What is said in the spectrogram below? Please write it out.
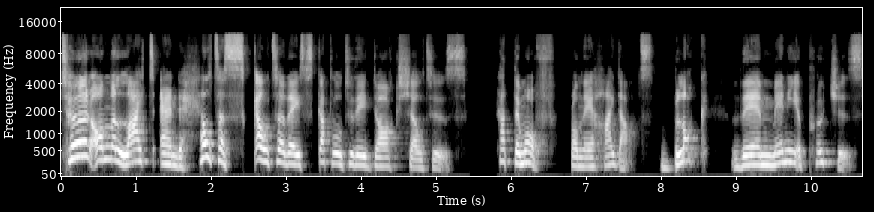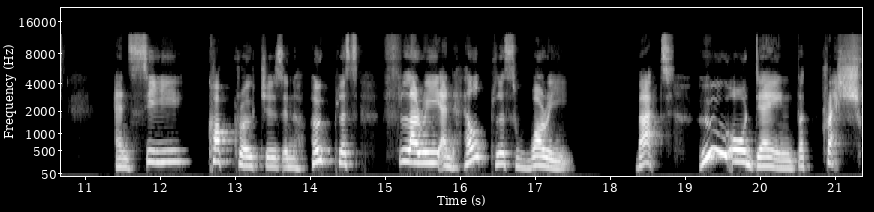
Turn on the light and helter skelter they scuttle to their dark shelters. Cut them off from their hideouts, block their many approaches, and see cockroaches in hopeless flurry and helpless worry but who ordained the crash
